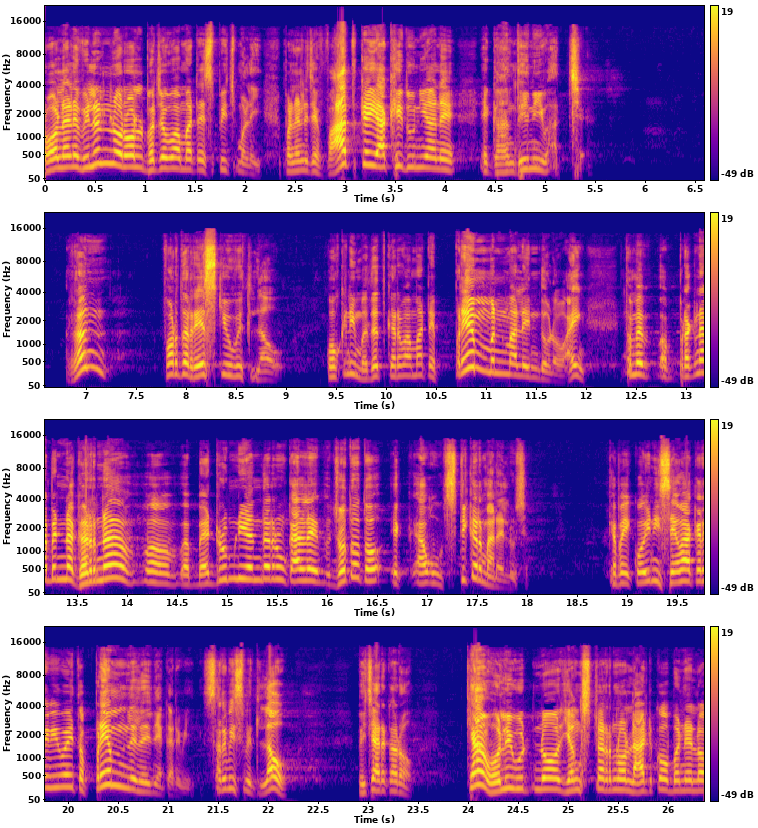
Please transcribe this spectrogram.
રોલ એને વિલનનો રોલ ભજવવા માટે સ્પીચ મળી, પણ એને જે વાત કહી આખી દુનિયાને, એ ગાંધીની વાત છે. Run for the rescue with love કોકની મદદ કરવા માટે પ્રેમ મનમાં લઈને દોડો. આઈ તમે પ્રજ્ઞાબેનના ઘરના બેડરૂમની અંદર હું કાલે જોતો તો એક આવું સ્ટીકર મારેલું છે કે ભાઈ કોઈની સેવા કરવી હોય તો પ્રેમને લઈને કરવી. સર્વિસ વિથ લવ વિચાર કરો, ક્યાં હોલિવૂડનો યંગસ્ટરનો લાડકો બનેલો,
